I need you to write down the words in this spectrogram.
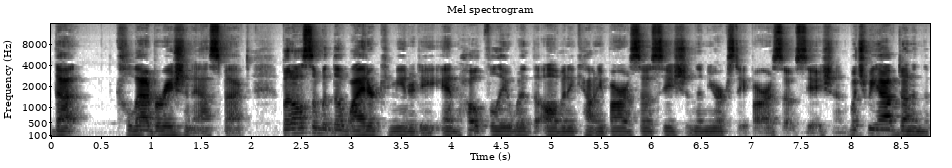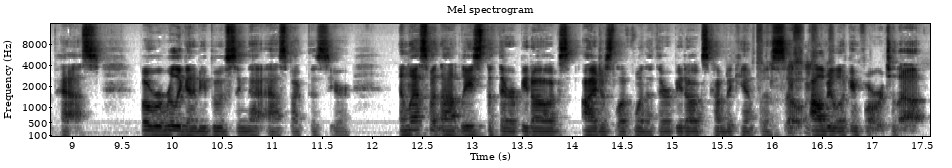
that collaboration aspect, but also with the wider community and hopefully with the Albany County Bar Association, the New York State Bar Association, which we have done in the past. But we're really going to be boosting that aspect this year. And last but not least, the therapy dogs. I just love when the therapy dogs come to campus. So I'll be looking forward to that.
